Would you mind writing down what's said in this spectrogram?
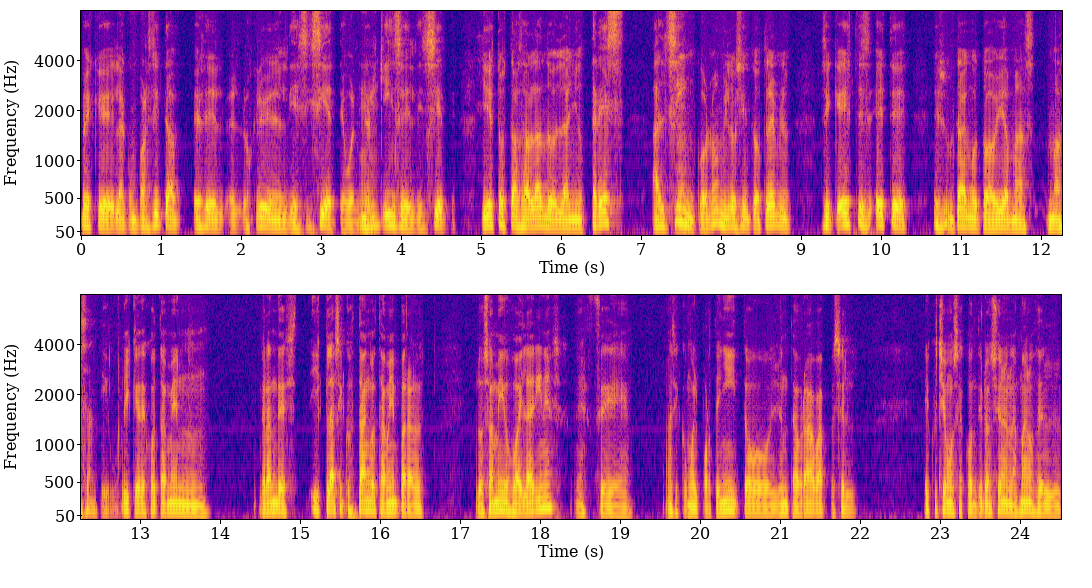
ves que la comparsita es lo escriben en el 17, o en el 15 y el 17. Y esto estás hablando del año 3 al 5, ¿no? 1903. Así que este, este es un tango todavía más, más antiguo. Y que dejó también grandes y clásicos tangos también para los amigos bailarines. Este así como el porteñito, Junta Brava, pues el, Escuchemos a continuación en las manos del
